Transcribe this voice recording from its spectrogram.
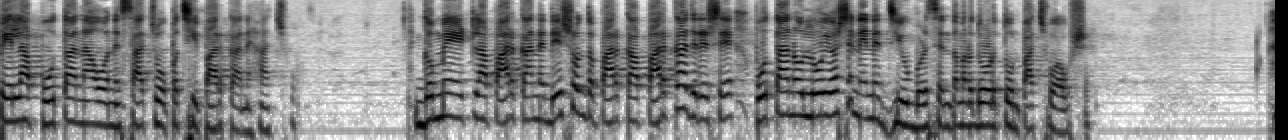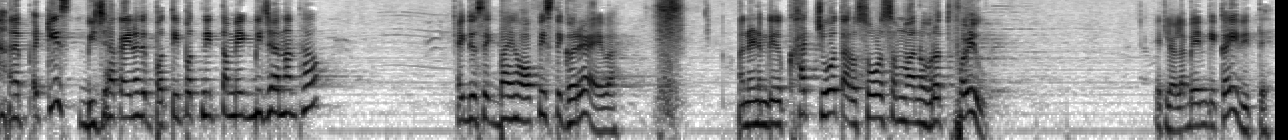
પેલા પોતાનાઓને સાચવો, પછી પારકાને સાચવો ગમે એટલા પારકાને દેશો ને તો પારકા પારકા જ રહેશે. પોતાનો લોહી હશે ને એને જીવ બળશે ને તમારું દોડતું પાછું આવશે. અને એટલીસ્ટ બીજા કઈ નથી પતિ પત્ની તમે એકબીજા ના થાવ. એક દિવસ એક ભાઈ ઓફિસથી ઘરે આવ્યા. અને એને એમ કીધું ખાચું તારું સોળ સમવાનું વ્રત ફળ્યું. એટલે ઓલા બેન કે, કઈ રીતે?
